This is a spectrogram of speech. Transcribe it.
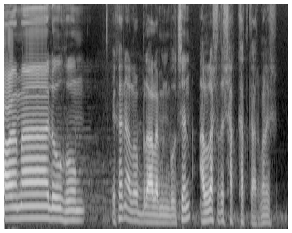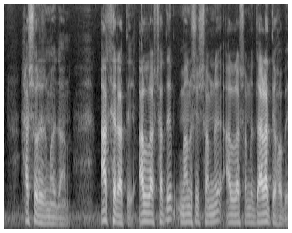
أعمالهم এখানে আল্লাহ রব্বুল আলমিন বলছেন আল্লাহর সাথে সাক্ষাৎকার মানে হাসরের ময়দান আখেরাতে আল্লাহর সাথে মানুষের সামনে আল্লাহর সামনে দাঁড়াতে হবে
